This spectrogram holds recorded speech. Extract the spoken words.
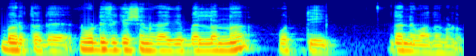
ಬರ್ತದೆ. ನೋಟಿಫಿಕೇಷನ್ಗಾಗಿ ಬೆಲ್ಲನ್ನು ಒತ್ತಿ. ಧನ್ಯವಾದಗಳು.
